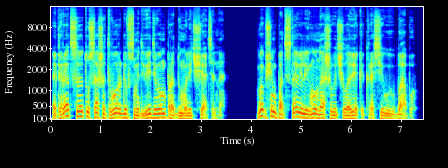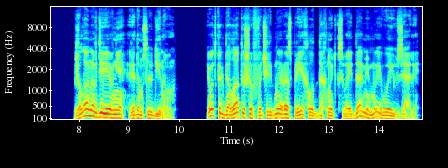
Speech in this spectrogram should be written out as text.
Операцию эту Саша Творгов с Медведевым продумали тщательно. В общем, подставили ему нашего человека, красивую бабу. Жила она в деревне, рядом с Людиновым. И вот когда Латышев в очередной раз приехал отдохнуть к своей даме, мы его и взяли.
